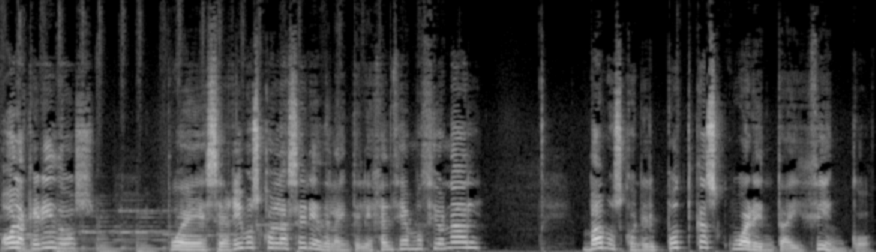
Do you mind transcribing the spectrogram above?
Hola queridos, pues seguimos con la serie de la inteligencia emocional Vamos con el podcast 45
